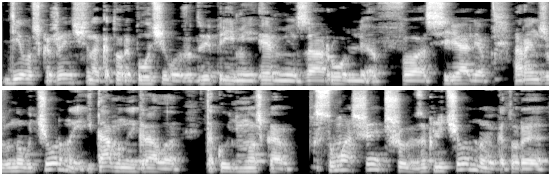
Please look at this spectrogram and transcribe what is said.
девушка, женщина, которая получила уже две премии Эмми за роль в сериале "Оранжевый новый черный", и там она играла такую немножко сумасшедшую заключенную, которая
